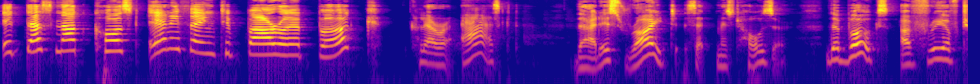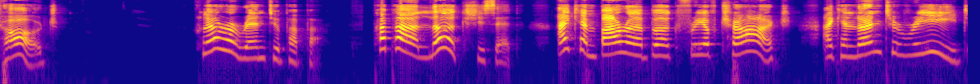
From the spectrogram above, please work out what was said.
It does not cost anything to borrow a book? Clara asked. That is right, said Mr. Hoser. The books are free of charge. Clara ran to Papa. Papa, look, she said. I can borrow a book free of charge. I can learn to read.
